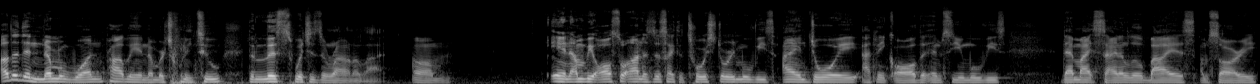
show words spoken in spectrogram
other than number one, probably in number 22, the list switches around a lot. Um, and I'm gonna be also honest, just like the Toy Story movies, I enjoy. I think all the MCU movies. That might sound a little biased. I'm sorry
